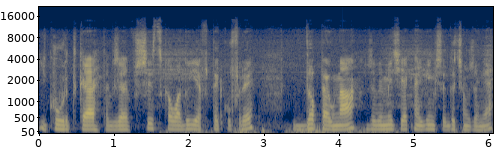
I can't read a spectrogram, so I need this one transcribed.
i kurtkę, także wszystko ładuję w te kufry do pełna, żeby mieć jak największe dociążenie.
